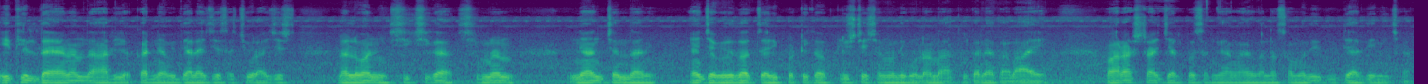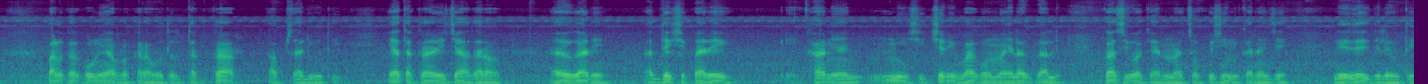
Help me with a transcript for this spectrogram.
येथील दयानंद आर्य कन्या विद्यालयाचे सचिव राजेश ललवानी शिक्षिका सिमरन ज्ञानचंदानी यांच्या विरोधात जरीपट्टिका पोलीस स्टेशनमध्ये गुन्हा दाखल करण्यात आला आहे. महाराष्ट्र राज्य अल्पसंख्याक आयोगाला संबंधित विद्यार्थिनीच्या पालकाकडून या प्रकाराबद्दल तक्रार प्राप्त झाली होती. या तक्रारीच्या आधारावर आयोगाने अध्यक्ष पॅरे खान यांनी शिक्षण विभाग व महिला बाल विकास विभाग यांना चौकशी करण्याचे निर्देश दिले होते.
